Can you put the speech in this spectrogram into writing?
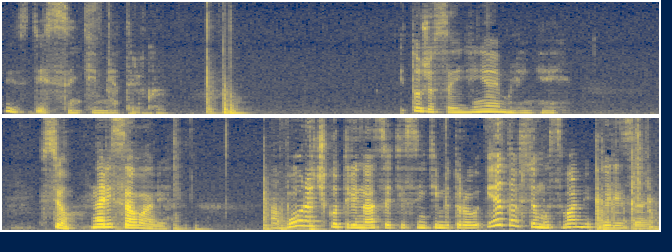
и здесь сантиметрик. И тоже соединяем линией. Все, нарисовали оборочку 13 сантиметров. Это все мы с вами вырезаем.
